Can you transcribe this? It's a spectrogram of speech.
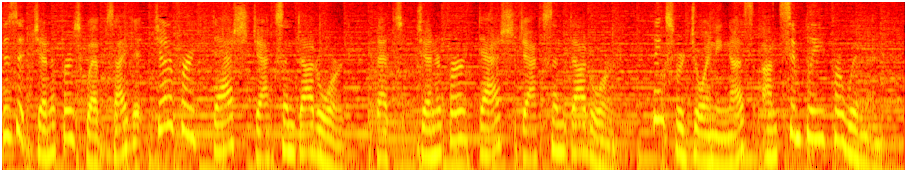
visit Jennifer's website at jennifer-jackson.org. That's jennifer-jackson.org. Thanks for joining us on Simply for Women.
